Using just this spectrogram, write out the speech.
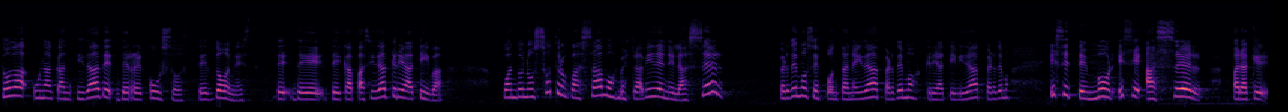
toda una cantidad de, recursos, de dones, de, capacidad creativa. Cuando nosotros basamos nuestra vida en el hacer, perdemos espontaneidad, perdemos creatividad, perdemos ese temor, ese hacer para que,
